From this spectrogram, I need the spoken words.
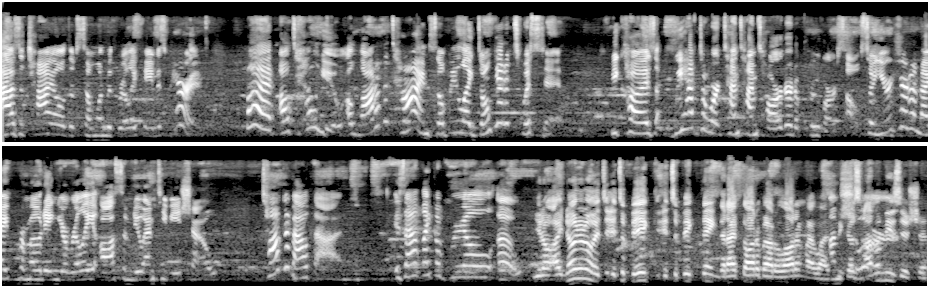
as a child of someone with really famous parents. But I'll tell you, a lot of the times they'll be like, don't get it twisted. Because we have to work 10 times harder to prove ourselves. So you're here tonight promoting your really awesome new MTV show. Talk about that. Is that like a real, oh, You know, I no, no, no. It's it's a big it's a big thing that I've thought about a lot in my life I'm because I'm a musician,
